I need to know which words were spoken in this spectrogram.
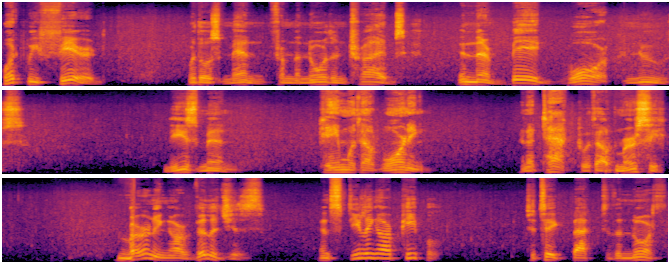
What we feared were those men from the northern tribes in their big war canoes. These men came without warning and attacked without mercy, burning our villages and stealing our people to take back to the north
